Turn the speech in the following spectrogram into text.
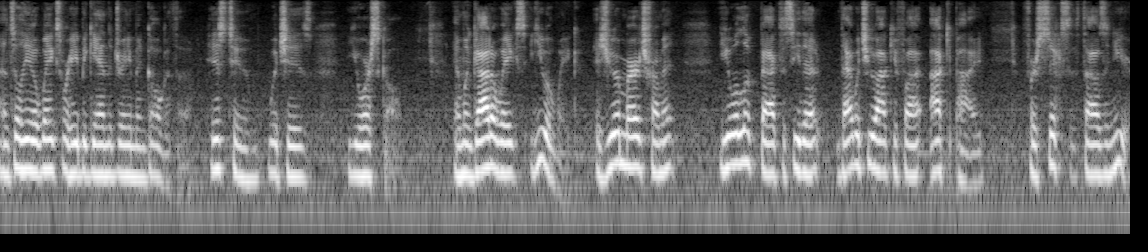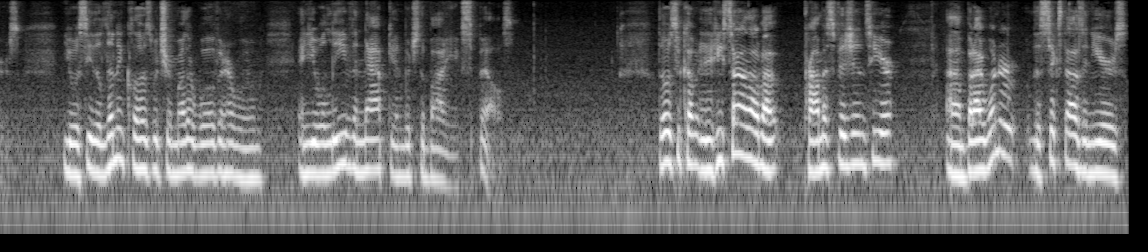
until he awakes where he began the dream in Golgotha, his tomb, which is your skull. And when God awakes, you awake. As you emerge from it, you will look back to see that that which you occupy, occupied for 6,000 years. You will see the linen clothes which your mother wove in her womb, and you will leave the napkin which the body expels those who come. He's talking a lot about promise visions here, um, but I wonder the six thousand years.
